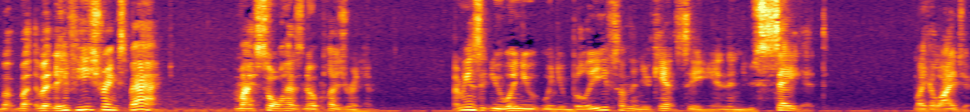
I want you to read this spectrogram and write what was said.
but, but but if he shrinks back, my soul has no pleasure in him. That means that you when you when you believe something you can't see and then you say it, like Elijah,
